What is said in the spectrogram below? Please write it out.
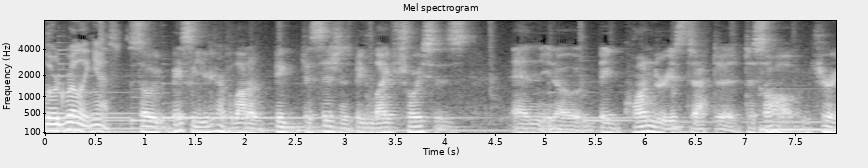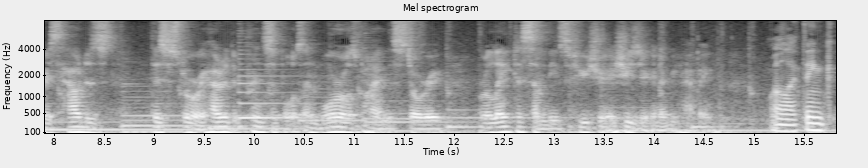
Lord willing, yes. So basically, you're gonna have a lot of big decisions, big life choices, and you know, big quandaries to have to, to solve. I'm curious, how does this story, how do the principles and morals behind this story relate to some of these future issues you're gonna be having? Well, I think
